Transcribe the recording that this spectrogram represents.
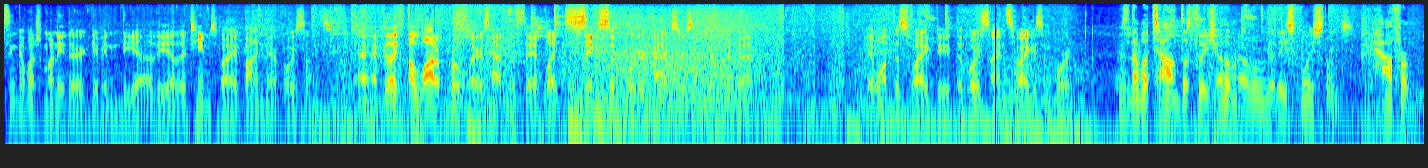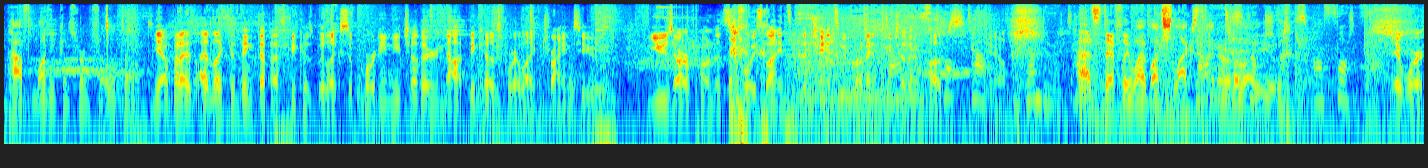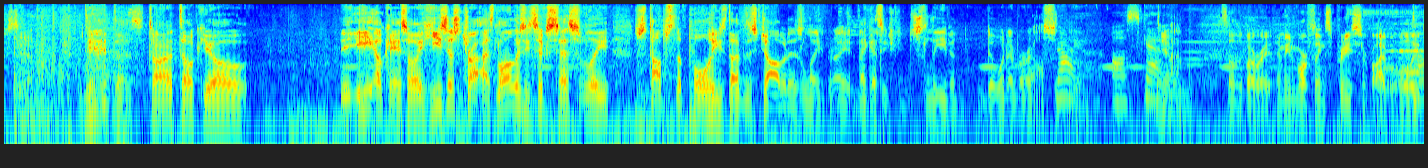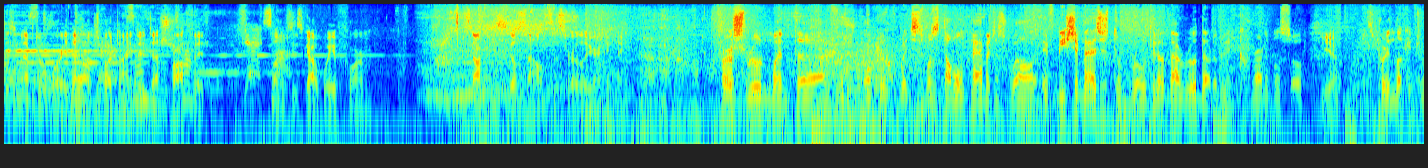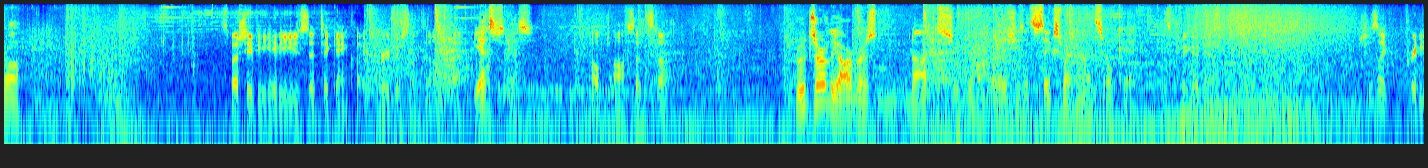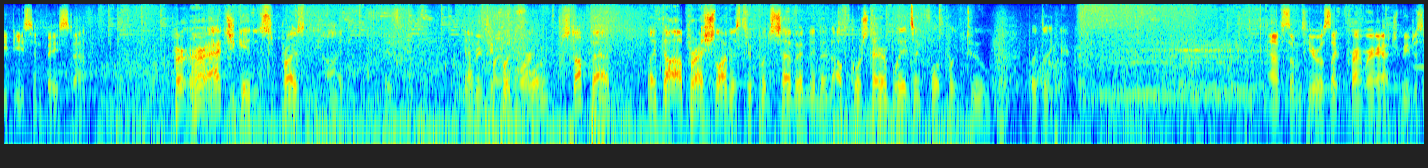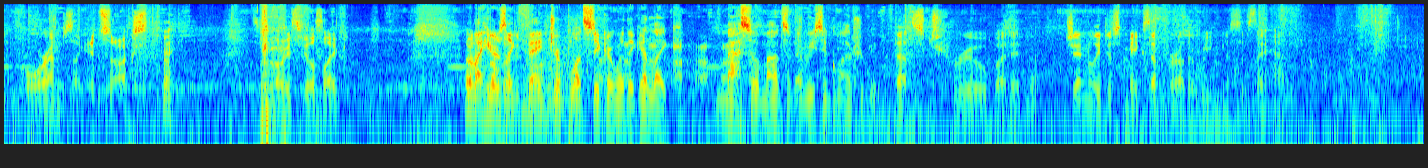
Think how much money they're giving the uh, the other teams by buying their voice lines. I, I feel like a lot of pro players have this. They have like six supporter packs or something like that. They want the swag, dude. The voice line swag is important. Isn't that what talent does to each other whenever we release voice lines? Half from half money comes from fellow talent. Yeah, but I, I'd like to think that that's because we like supporting each other, not because we're like trying to use our opponent's voice lines and the chance we run into each other in pubs. You know, That's definitely why I bought Slacks. I don't know about you. it works. Yeah. Yeah, it does. Toronto Tokyo. He, he- okay, so he's just try as long as he successfully stops the pull, he's done his job in his lane, right? And I guess he can just leave and do whatever else. Dire are scared. Yeah, sounds about right. I mean, Morphling's pretty survivable. He doesn't have to worry that much about dying to Death Prophet. As long as he's got waveform. He's not going to steal silence this early or anything. First rune went uh, for the Invoker, which was double damage as well. If Nisha manages to rotate on that rune, that would have been incredible. So Yeah. it's a pretty lucky draw. Especially if you could use it to gank like Brood or something like that. Yes, yes. Helped offset stuff. Rude's early armor is not super high. She's at six right now. It's okay. It's pretty good, yeah. She's like pretty decent base stat. Her her agi gain is surprisingly high. It's Yeah, 3.4. 3.4. It's not bad. Like the upper echelon is 3.7, and then of course Terror Blade's like 4.2. But like, And if some heroes like primary attribute isn't 4, I'm just like, it sucks. That's what it always feels like. what about uh, heroes like just Venture, Bloodseeker, where they get like massive amounts of every single attribute? That's true, but it generally just makes up for other weaknesses they have.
